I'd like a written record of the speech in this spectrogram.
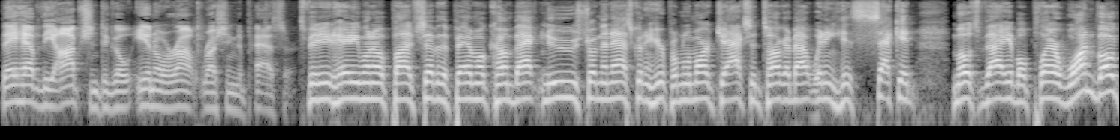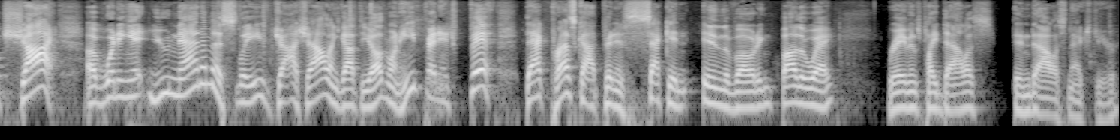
They have the option to go in or out rushing the passer. It's Vinny at Haiti 1057. The fan will come back. News from the Nats. Going to hear from Lamar Jackson talking about winning his second most valuable player. One vote shy of winning it unanimously. Josh Allen got the other one. He finished fifth. Dak Prescott finished second in the voting. By the way, Ravens play Dallas in Dallas next year.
